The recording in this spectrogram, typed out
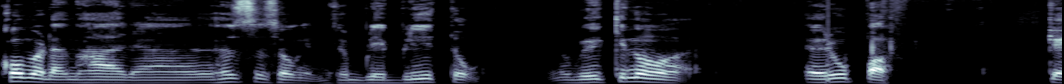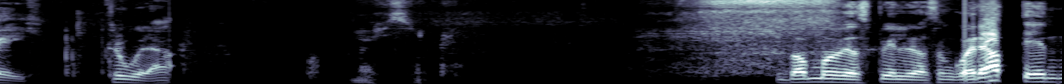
kommer denne høstsesongen til å bli blytung. Det blir ikke noe europagøy, tror jeg. Da må vi ha spillere som går rett inn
